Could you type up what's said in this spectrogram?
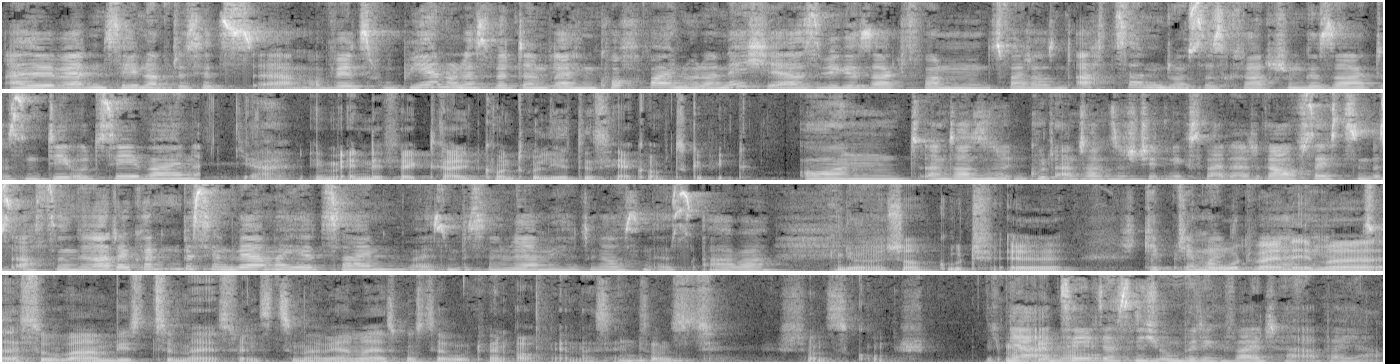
Also wir werden sehen, ob das jetzt, ähm, ob wir jetzt probieren und es wird dann gleich ein Kochwein oder nicht. Er ist wie gesagt von 2018, du hast es gerade schon gesagt, ist ein DOC-Wein. Ja, im Endeffekt halt kontrolliertes Herkunftsgebiet. Und ansonsten, gut, ansonsten steht nichts weiter drauf, 16 bis 18 Grad. Er könnte ein bisschen wärmer jetzt sein, weil es ein bisschen wärmer hier draußen ist, aber Ja, ist auch gut. Äh, ich gebe dir mal Rotwein immer so warm, wie das Zimmer ist. Wenn das Zimmer wärmer ist, muss der Rotwein auch wärmer sein. Sonst sonst komisch. Ich Ja, auf. das nicht unbedingt weiter, aber ja.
